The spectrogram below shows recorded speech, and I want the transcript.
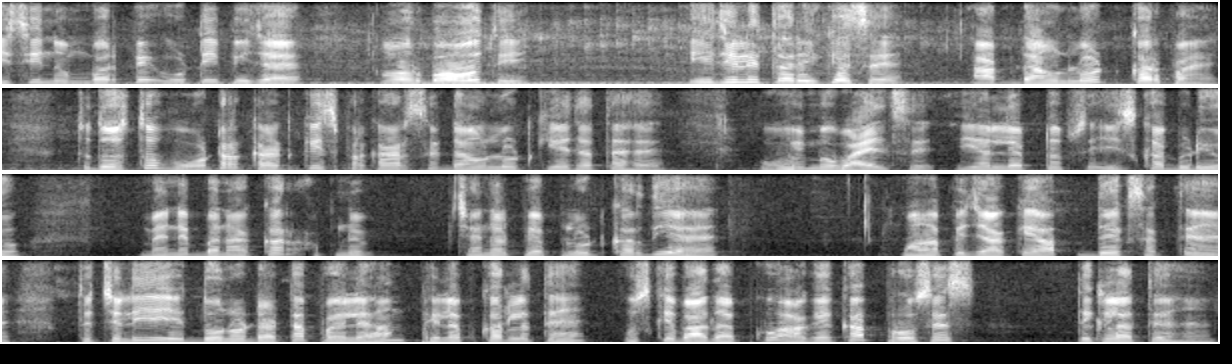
इसी नंबर पे ओटीपी जाए और बहुत ही ईजिली तरीके से आप डाउनलोड कर पाएँ। तो दोस्तों वोटर कार्ड किस प्रकार से डाउनलोड किया जाता है, वो भी मोबाइल से या लैपटॉप से, इसका वीडियो मैंने बनाकर अपने चैनल पे अपलोड कर दिया है। वहाँ पे जाके आप देख सकते हैं। तो चलिए, ये दोनों डाटा पहले हम फिलअप कर लेते हैं, उसके बाद आपको आगे का प्रोसेस दिखलाते हैं।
